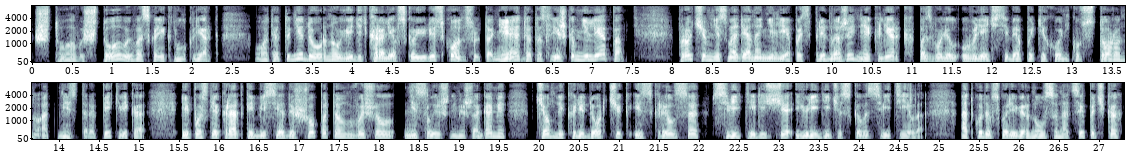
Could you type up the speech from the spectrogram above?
«Что вы, что вы!» — воскликнул клерк. «Вот это недурно увидеть королевского юрисконсульта. Нет, это слишком нелепо». Впрочем, несмотря на нелепость предложения, клерк позволил увлечь себя потихоньку в сторону от мистера Пиквика и после краткой беседы шепотом вышел неслышными шагами в темный коридорчик и скрылся в святилище юридического светила, откуда вскоре вернулся на цыпочках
